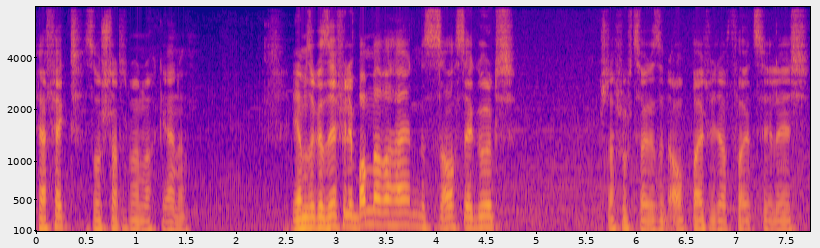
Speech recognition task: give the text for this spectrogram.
Perfekt. So startet man noch gerne. Wir haben sogar sehr viele Bomber behalten. Das ist auch sehr gut. Schlachtflugzeuge sind auch bald wieder vollzählig.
